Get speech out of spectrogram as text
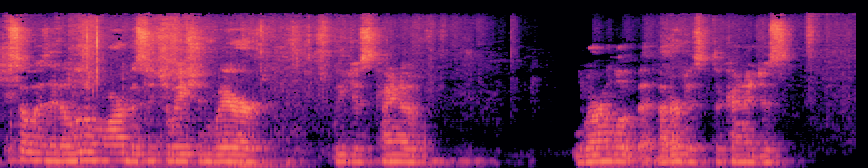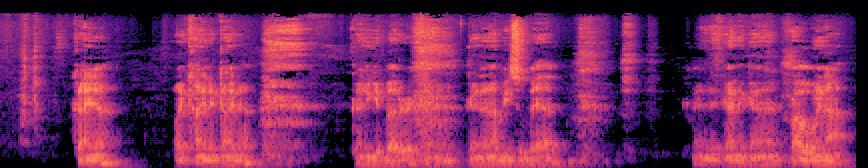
So is it a little more of a situation where we just kind of learn a little bit better just to kind of just Kinda, like kinda, kinda, kinda get better, kinda, kinda not be so bad. Kinda, kinda, kinda, probably not.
